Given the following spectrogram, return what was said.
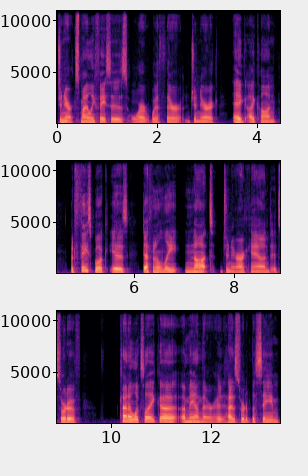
generic smiley faces or with their generic egg icon. But Facebook is definitely not generic and it sort of kind of looks like a, a man there. It has sort of the same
